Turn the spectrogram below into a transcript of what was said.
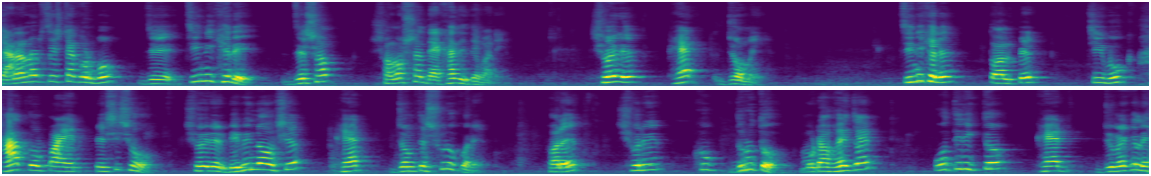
জানানোর চেষ্টা করব যে চিনি খেলে যেসব সমস্যা দেখা দিতে পারে, শরীরে ফ্যাট জমে। চিনি খেলে তলপেট, চিবুক, হাত ও পায়ের পেশিসহ শরীরের বিভিন্ন অংশে ফ্যাট জমতে শুরু করে। ফলে শরীর খুব দ্রুত মোটা হয়ে যায়। অতিরিক্ত ফ্যাট জমে গেলে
